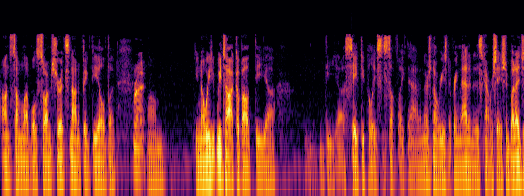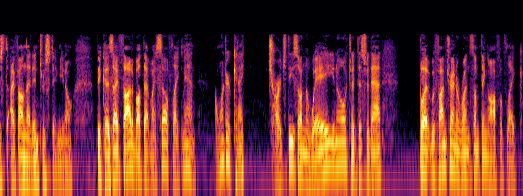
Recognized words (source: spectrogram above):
on some levels. So I'm sure it's not a big deal. But Right. um, you know, we we talk about the uh, the uh, safety police and stuff like that, and there's no reason to bring that into this conversation. But I just I found that interesting, you know, because I've thought about that myself. Like, man, I wonder can I charge these on the way, you know, to this or that. But if I'm trying to run something off of like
